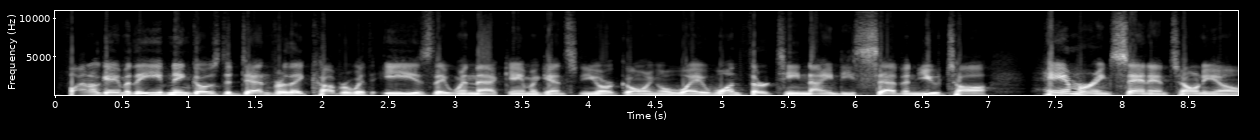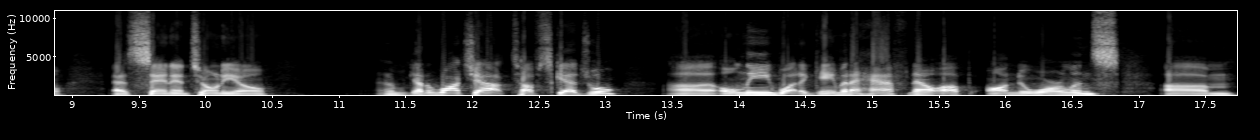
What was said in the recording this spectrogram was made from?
Final game of the evening goes to Denver. They cover with ease. They win that game against New York going away 113 97. Utah hammering San Antonio as San Antonio got to watch out. Tough schedule. Uh, only, what, a game and a half now up on New Orleans. Um,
